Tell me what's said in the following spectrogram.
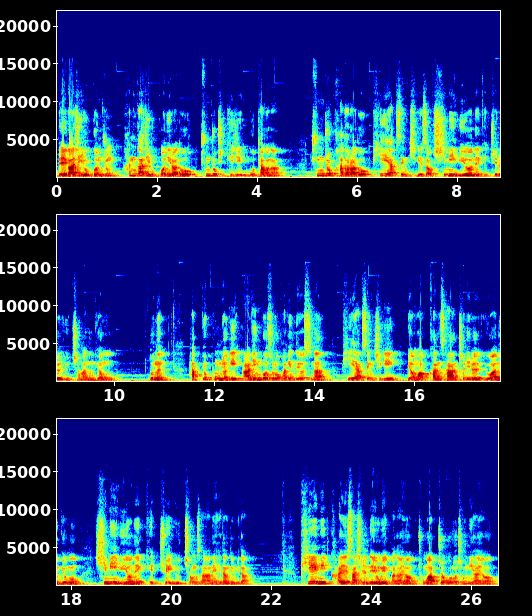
네 가지 요건 중 한 가지 요건이라도 충족시키지 못하거나 충족하더라도 피해 학생 측에서 심의위원회 개최를 요청하는 경우 또는 학교 폭력이 아닌 것으로 확인되었으나 피해 학생 측이 명확한 사안 처리를 요하는 경우 심의위원회 개최 요청 사안에 해당됩니다. 피해 및 가해 사실 내용에 관하여 종합적으로 정리하여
